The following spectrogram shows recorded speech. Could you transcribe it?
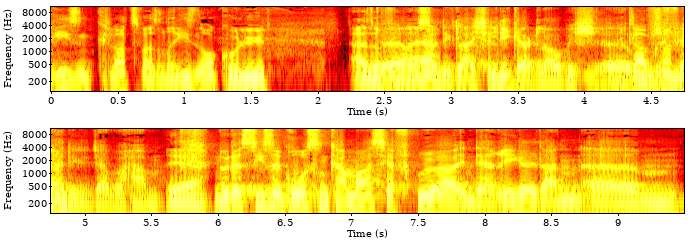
riesen Klotz war, so ein riesen Okolyt. Also ja, ist ja die gleiche Liga, glaube ich, äh, ich glaub ungefähr, schon, ne? die die da haben. Yeah. Nur, dass diese großen Kameras ja früher in der Regel dann ähm,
